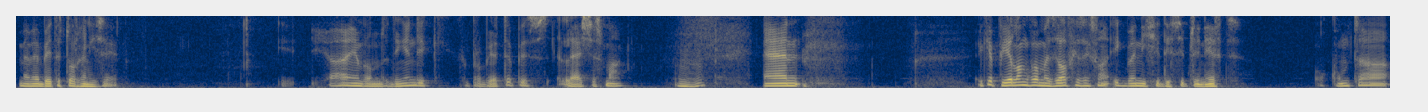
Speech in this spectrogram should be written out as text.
met mij beter te organiseren. Ja, een van de dingen die ik geprobeerd heb is lijstjes maken. En ik heb heel lang van mezelf gezegd van, ik ben niet gedisciplineerd. Hoe komt dat?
